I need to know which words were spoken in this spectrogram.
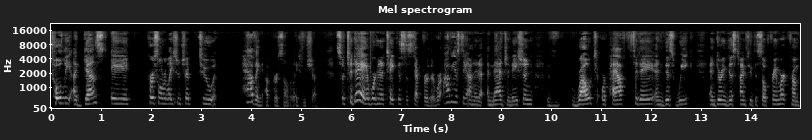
totally against a personal relationship to having a personal relationship. So today we're going to take this a step further. We're obviously on an imagination route or path today and this week and during this time through the SOAP framework from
